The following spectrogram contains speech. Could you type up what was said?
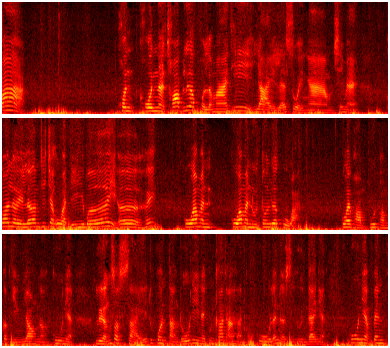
ว่า คนคนน่ะชอบเลือกผลไม้ที่ใหญ่และสวยงามใช่ไหมก็เลยเริ่มที่จะอวดดีเว้ย เออ เฮ้ย กูว่ามันกูว่ามนุษย์ต้องเลือกกูอะกล้วยพร้อมพูดพร้อมกับหญิงย่องเนาะกูเนี่ย เหลืองสดใสทุกคนต่างรู้ดีในคุณค่าทางอาหารของกูและเหนือสิ่งอื่นใดเนี่ย กูเนี่ยเป็นผ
